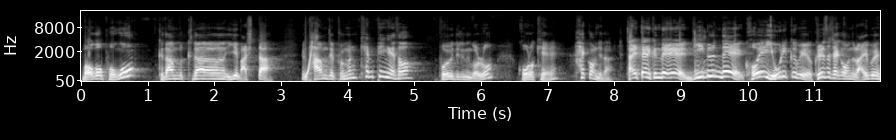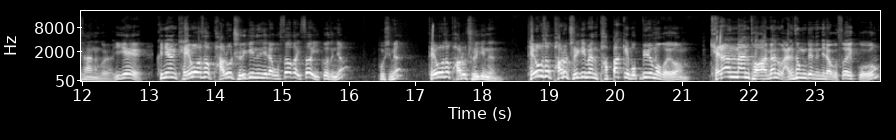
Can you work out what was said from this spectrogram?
먹어보고 그 다음 그 다음 이게 맛있다. 다음 제품은 캠핑에서 보여드리는 걸로 그렇게 할 겁니다 자 일단 근데 리뷰인데 거의 요리급이에요. 그래서 제가 오늘 라이브에서 하는 거예요. 이게 그냥 데워서 바로 즐기는 이라고 써가 써 있거든요? 보시면? 데워서 바로 즐기는. 데워서 바로 즐기면 밥밖에 못 비벼 먹어요. 계란만 더하면 완성되는 이라고 써 있고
